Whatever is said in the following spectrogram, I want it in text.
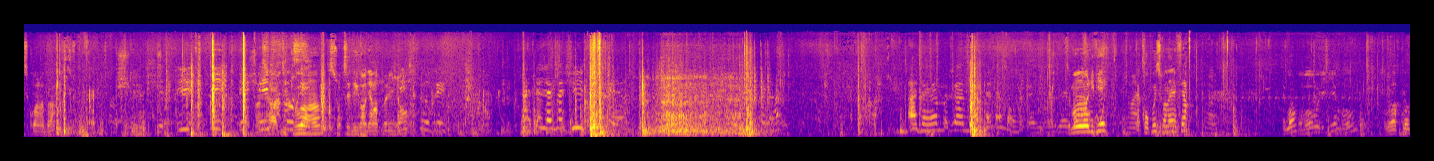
une basse-cour là-bas. On va faire un petit tour, hein, si on sait dégourdir un peu les gens. C'est bon, Olivier T'as compris ce qu'on allait faire C'est bon On va où, Olivier On va voir quoi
